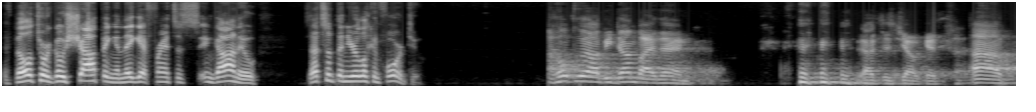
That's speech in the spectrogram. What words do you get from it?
If Bellator goes shopping and they get Francis Ngannou, that something you're looking forward to? Hopefully, I'll be done by then. I'm just joking. Uh,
